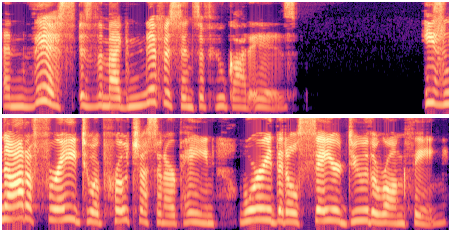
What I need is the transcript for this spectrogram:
And this is the magnificence of who God is. He's not afraid to approach us in our pain, worried that he'll say or do the wrong thing.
